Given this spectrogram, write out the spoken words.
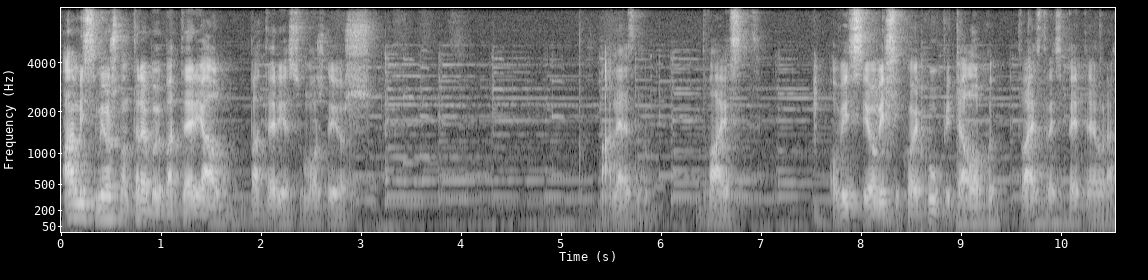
a mislim još vam trebaju baterije, ali baterije su možda još, pa ne znam, 20, ovisi, ovisi koje kupite, ali oko 20-25 eura.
